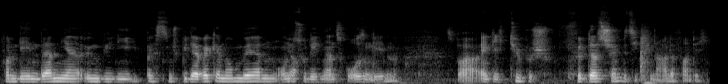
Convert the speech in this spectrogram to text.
von denen dann ja irgendwie die besten Spieler weggenommen werden und Ja. zu den ganz Großen gehen. Ne? War eigentlich typisch für das Champions League-Finale, fand ich.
